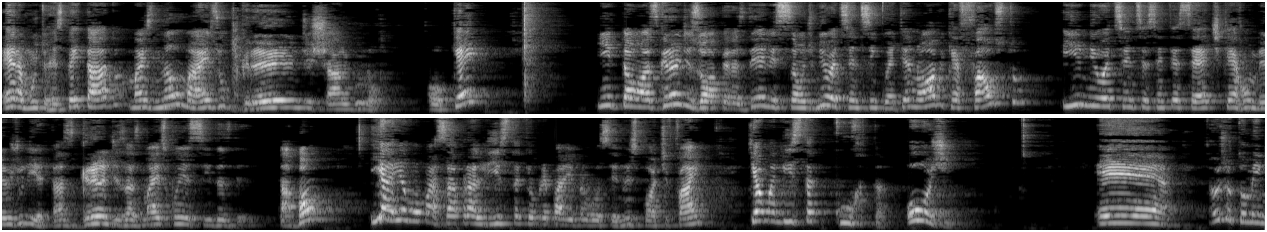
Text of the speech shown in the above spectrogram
é, era muito respeitado, mas não mais o grande Charles Gounod. Ok? Então, as grandes óperas dele são de 1859, que é Fausto, e 1867, que é Romeu e Julieta, as grandes, as mais conhecidas dele, tá bom? E aí eu vou passar para a lista que eu preparei para você no Spotify, que é uma lista curta. Hoje, é... hoje eu tô meio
